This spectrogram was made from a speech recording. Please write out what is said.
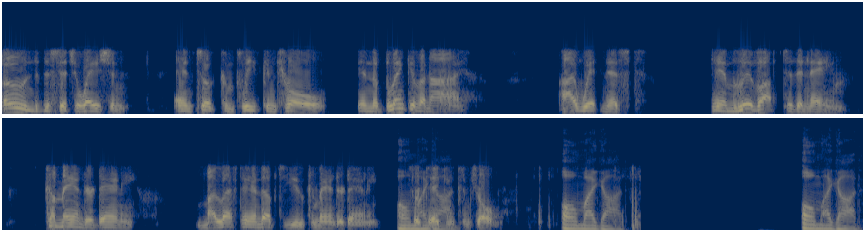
owned the situation and took complete control in the blink of an eye, I witnessed him live up to the name, Commander Danny. My left hand up to you, Commander Danny, Oh, for taking God. control. Oh, my God. Oh, my God.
